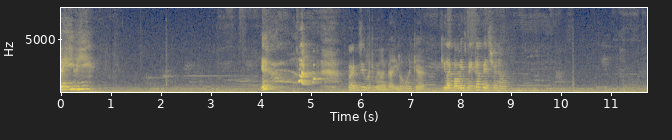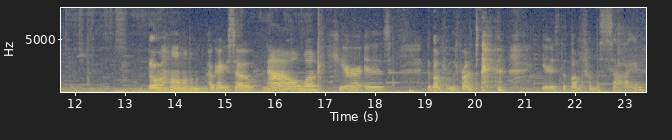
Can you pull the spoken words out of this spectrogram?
Why did you look at me like that? You don't like it? Do you like mommy's makeup? Yes or no? Oh. Okay, so now here is the bump from the front. Here's the bump from the side.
